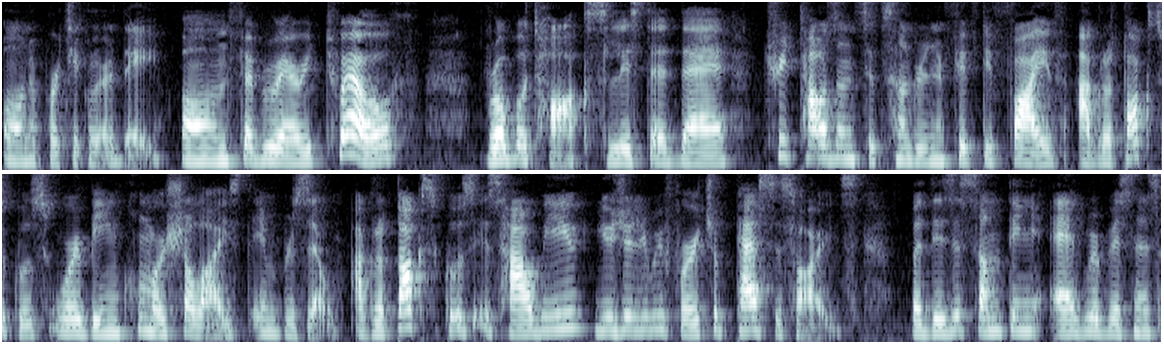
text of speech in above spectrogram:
on a particular day. On February 12th, Robotox listed that 3,655 agrotóxicos were being commercialized in Brazil. Agrotóxicos is how we usually refer to pesticides, but this is something agribusiness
